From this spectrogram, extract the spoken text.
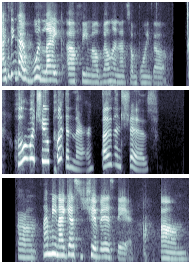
I think I would like a female villain at some point though. Who would you put in there other than Shiv? Um I mean, I guess Shiv is there. Um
